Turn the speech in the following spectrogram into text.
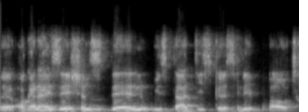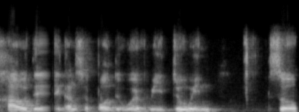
uh, organizations, then we start discussing about how they can support the work we're doing. So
